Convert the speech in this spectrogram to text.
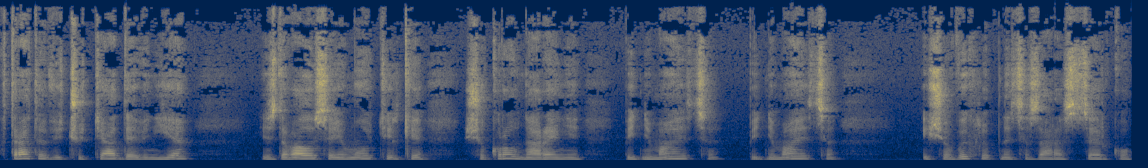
втратив відчуття, де він є, і здавалося йому тільки, що кров на арені піднімається, піднімається і що вихлюпнеться зараз цирку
